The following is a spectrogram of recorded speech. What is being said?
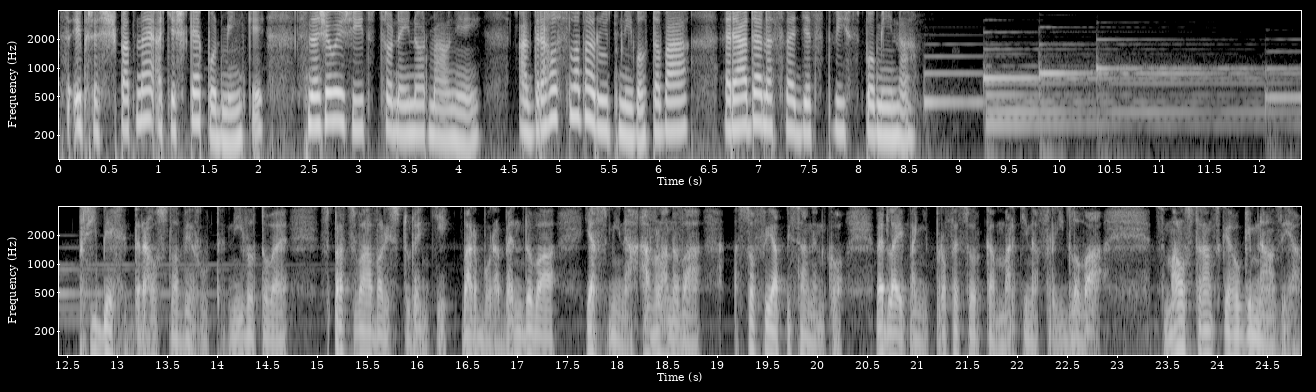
se i přes špatné a těžké podmínky snažili žít co nejnormálněji a Drahoslava Rudný Vltová ráda na své dětství vzpomíná. Příběh Drahoslavy Rud Nývltové zpracovávali studenti Barbara Bendová, Jasmína Havlanová a Sofia Pisanenko, vedla i paní profesorka Martina Frýdlová z Malostranského gymnázia.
